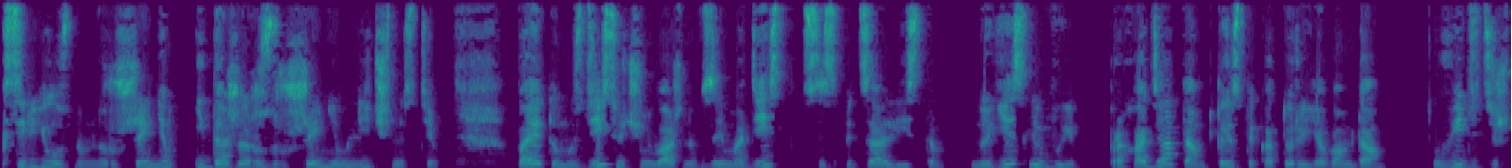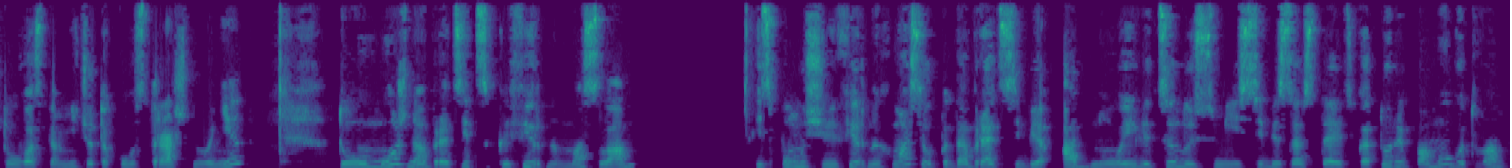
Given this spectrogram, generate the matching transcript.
к серьезным нарушениям и даже разрушениям личности. Поэтому здесь очень важно взаимодействовать со специалистом. Но если вы проходя там тесты, которые я вам дам, увидите, что у вас там ничего такого страшного нет, то можно обратиться к эфирным маслам, и с помощью эфирных масел подобрать себе одно или целую смесь себе составить, которые помогут вам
